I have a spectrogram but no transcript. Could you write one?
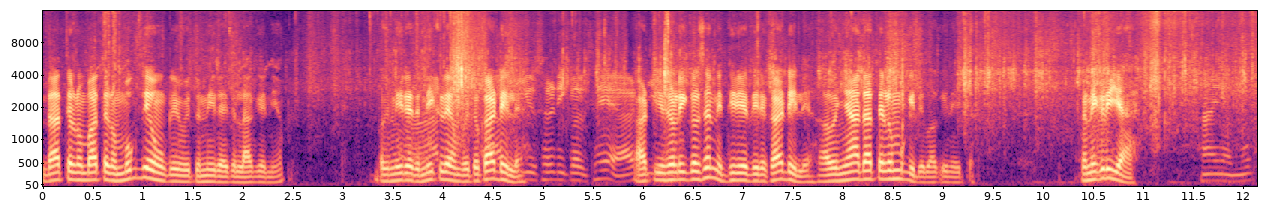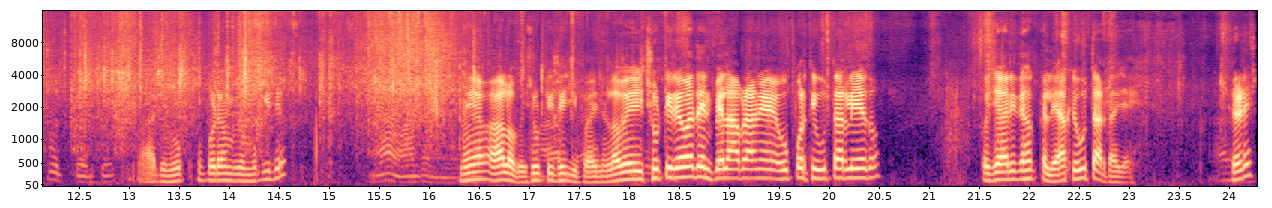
દાંતેડું બાતેડું મૂક દેવું હું કેવું તો નિરાયતે લાગે નહીં એમ. બાકી નીરે નીકળે એમ હોય તો કાઢી લે. આટલી છે સડી કરશે ને ધીરે ધીરે કાઢી લે. હવે ત્યાં દાંતેડું મૂકી દે બાકી નહીં તો. નીકળી જાય હા મૂકવું પડે એમ તો મૂકી દે. નહીં. હાલો ભાઈ છૂટી થઈ ગઈ ભાઈ હવે એ છૂટી રહેવા દે ને પહેલાં આપણે આને ઉપરથી ઉતાર લઈએ તો. પછી આ રીતે હક્ક લે આખી ઉતારતા જાય. રેડી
